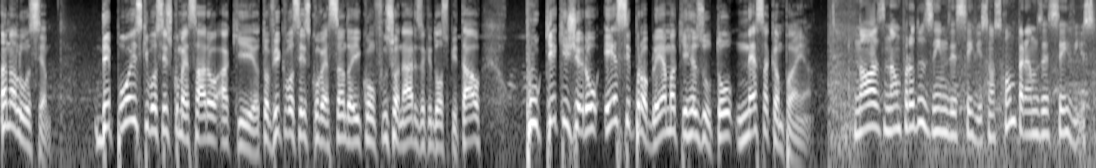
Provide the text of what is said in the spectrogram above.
Ana Lúcia, depois que vocês começaram aqui, eu tô vendo que vocês conversando aí com funcionários aqui do hospital, por que que gerou esse problema que resultou nessa campanha? Nós não produzimos esse serviço, nós compramos esse serviço.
